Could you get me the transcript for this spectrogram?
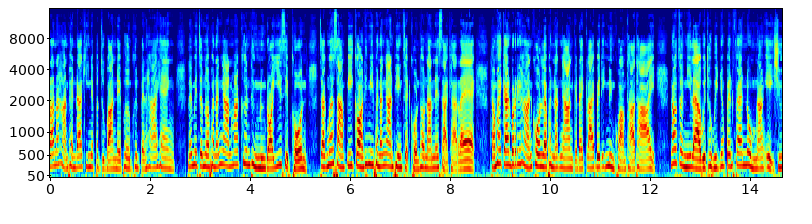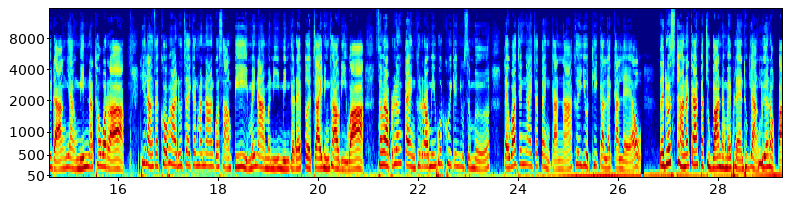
ร้านอาหารแพนด้าคิงในปัจจุบันได้เพิ่มขึ้นเป็น 5 แห่ง และมีจำนวนพนักงานมากขึ้นถึง 120 คน จากเมื่อ 3 ปีก่อนที่มีพนักงานเพียง 7 คนเท่านั้นในสาขาแรกทำให้การบริหารคนและพนักงานก็ได้กลายเป็นอีกหนึ่งความท้าทาย นอกจากนี้แล้ววิทวิทย์ยังเป็นแฟนหนุ่มนางเอกชื่อดังอย่างมิ้นนัทวรา ที่หลังจากคบหาดูใจกันมานานกว่า 3 ปี ไม่นานมานี้มิ้นก็ได้เปิดใจถึงข่าวดีว่าสำหรับเรื่องแต่งคือเรามีพูดคุยกันอยู่เสมอ แต่ว่ายังไงจะแต่งกันนะเคยหยุดที่กันและกันแล้ว แต่ด้วยสถานการณ์ปัจจุบันทำให้แพนทุกอย่างเลื่อนออกไป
